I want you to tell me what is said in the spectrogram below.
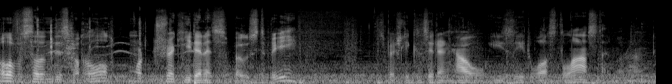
All of a sudden this got a lot more tricky than it's supposed to be. Especially considering how easy it was the last time around.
